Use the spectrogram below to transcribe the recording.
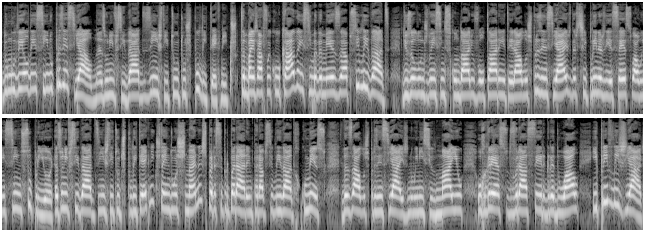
do modelo de ensino presencial nas universidades e institutos politécnicos. Também já foi colocada em cima da mesa a possibilidade de os alunos do ensino secundário voltarem a ter aulas presenciais das disciplinas de acesso ao ensino superior. As universidades e institutos politécnicos têm duas semanas para se prepararem para a possibilidade de recomeço das aulas presenciais no início de maio. O regresso deverá ser gradual e privilegiar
